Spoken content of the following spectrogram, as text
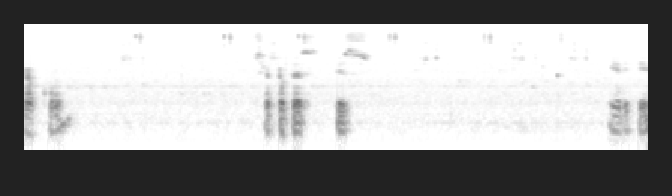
wrap select to this ये देखिए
